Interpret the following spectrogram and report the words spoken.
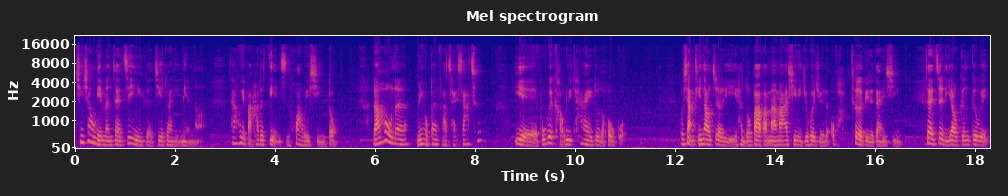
青少年们在这一个阶段里面呢，他会把他的点子化为行动。然后呢，没有办法踩刹车，也不会考虑太多的后果。我想听到这里，很多爸爸妈妈心里就会觉得哇，特别的担心。在这里要跟各位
